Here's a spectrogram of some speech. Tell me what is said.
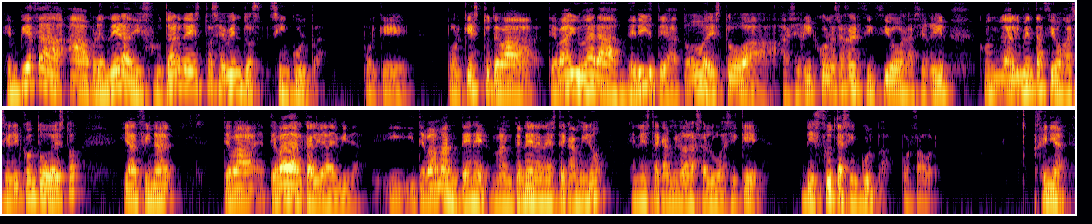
empieza a aprender a disfrutar de estos eventos sin culpa. Porque, porque esto te va, te va a ayudar a adherirte a todo esto, a, a seguir con los ejercicios, a seguir con la alimentación, a seguir con todo esto. Y al final te va, te va a dar calidad de vida y, te va a mantener, mantener en este camino, en este camino de la salud. Así que disfruta sin culpa, por favor. Genial.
